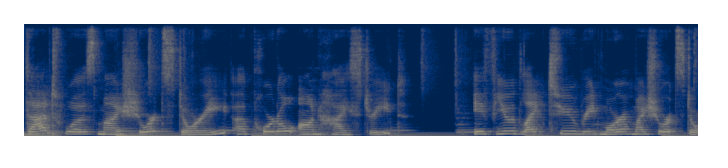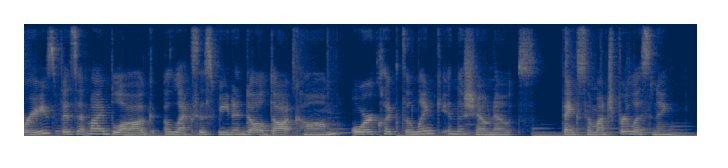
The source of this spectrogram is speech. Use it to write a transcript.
That was my short story, A Portal on High Street. If you'd like to read more of my short stories, visit my blog, alexisveenendaal.com, or click the link in the show notes. Thanks so much for listening.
